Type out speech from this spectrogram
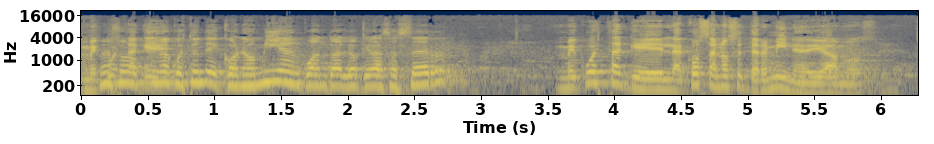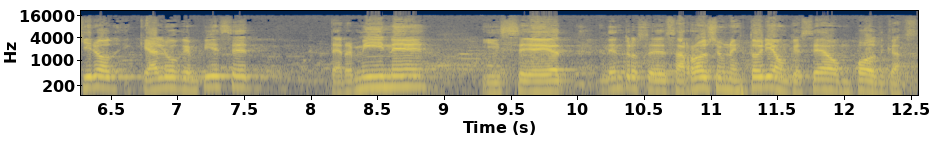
No es cuesta una, que una cuestión de economía en cuanto a lo que vas a hacer. Me cuesta que la cosa no se termine, digamos. Quiero que algo que empiece termine y se dentro se desarrolle una historia, aunque sea un podcast.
